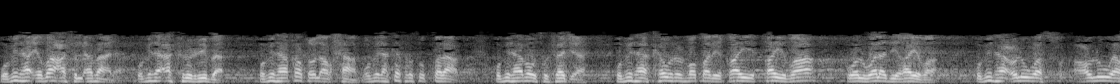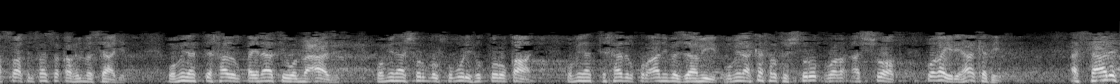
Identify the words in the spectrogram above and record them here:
ومنها إضاعة الأمانة. ومنها أكل الربا. ومنها قطع الأرحام. ومنها كثرة الطلاق. ومنها موت الفجأة. ومنها كون المطر قيضا والولد غيظا ومنها علو علو أصوات الفسقة في المساجد ومنها اتخاذ القينات والمعازف ومنها شرب الخمور في الطرقات ومنها اتخاذ القرآن مزامير ومنها كثرة الشرط الشرط وغيرها كثير. الثالث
